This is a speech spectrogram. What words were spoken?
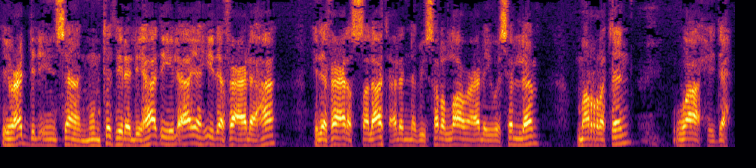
فيعد الإنسان ممتثلا لهذه الآية إذا فعلها إذا فعل الصلاة على النبي صلى الله عليه وسلم مرة واحدة.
